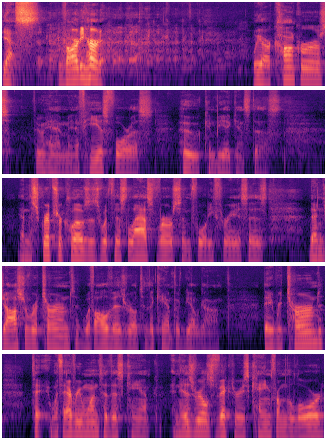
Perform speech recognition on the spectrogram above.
Yes, we've already heard it. We are conquerors through him, and if he is for us, who can be against us? And the scripture closes with this last verse in 43. It says, Then Joshua returned with all of Israel to the camp of Gilgal. They returned to, with everyone to this camp, and Israel's victories came from the Lord,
